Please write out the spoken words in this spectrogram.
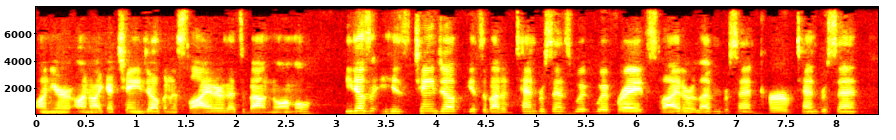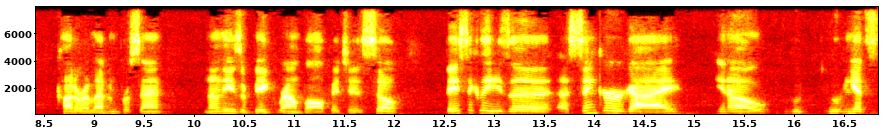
on your on like a changeup and a slider. That's about normal. He doesn't. His changeup gets about a 10% whiff- rate, slider 11%, curve 10%, cutter 11%. None of these are big ground ball pitches. So basically, he's a, a sinker guy. You know, who who can get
